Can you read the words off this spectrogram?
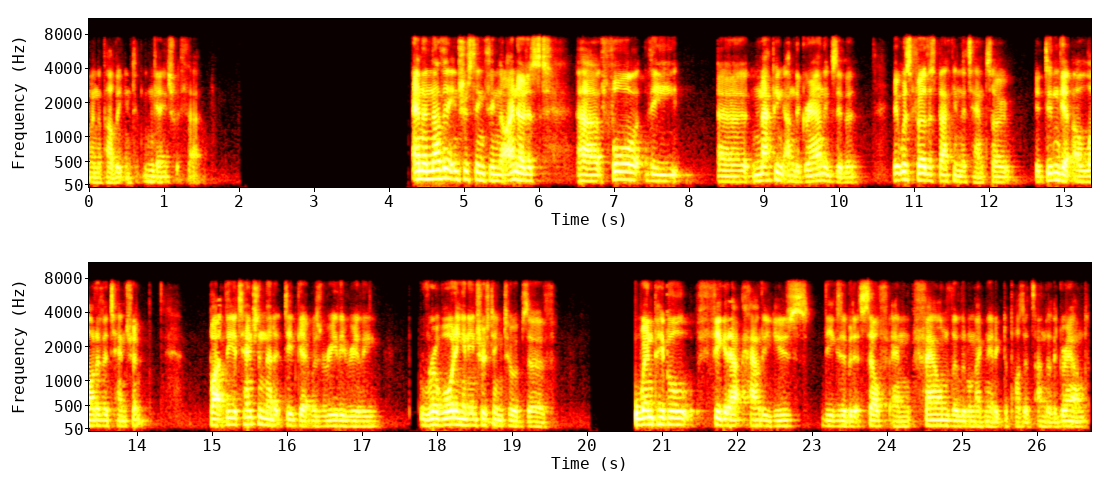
when the public engaged with that. And another interesting thing that I noticed uh, for the uh, mapping underground exhibit, it was furthest back in the tent, so it didn't get a lot of attention. But the attention that it did get was really, really rewarding and interesting to observe. When people figured out how to use the exhibit itself and found the little magnetic deposits under the ground,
